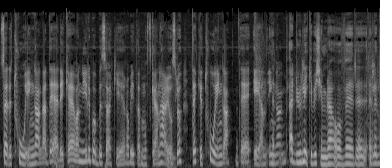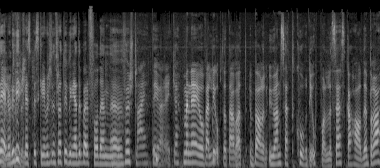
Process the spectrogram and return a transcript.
så, er det to innganger. Det er det ikke. Jeg var nylig på besøk i Rabita-moskeen her i Oslo. Det er ikke to innganger, det er én inngang. Er du like bekymra over Eller deler du virkelighetsbeskrivelsen fra Tybring-Gjedde? Bare få den uh, først. Nei, det gjør jeg ikke. Men jeg er jo veldig opptatt av at barn, uansett hvor de oppholder seg, skal ha det bra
